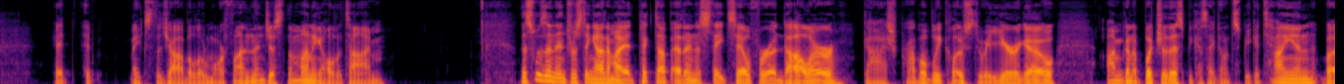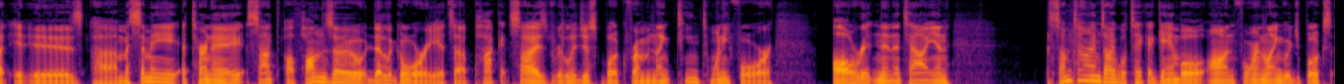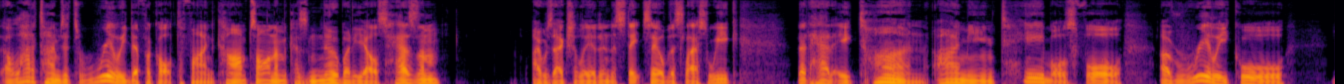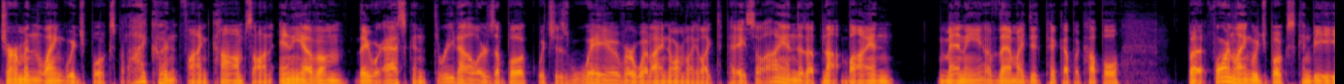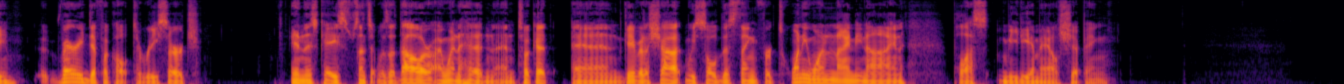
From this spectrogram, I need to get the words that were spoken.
it, it makes the job a little more fun than just the money all the time. This was an interesting item I had picked up at an estate sale for a dollar, gosh, probably close to a year ago. I'm going to butcher this because I don't speak Italian, but it is uh, Massime Eterne Sant'Alfonso de Liguori. It's a pocket sized religious book from 1924, all written in Italian. Sometimes I will take a gamble on foreign language books. A lot of times it's really difficult to find comps on them because nobody else has them. I was actually at an estate sale this last week that had a ton, I mean, tables full of really cool German language books, but I couldn't find comps on any of them. They were asking $3 a book, which is way over what I normally like to pay. So I ended up not buying many of them. I did pick up a couple, but foreign language books can be very difficult to research. In this case, since it was a dollar, I went ahead and, and took it and gave it a shot. We sold this thing for $21.99 plus media mail shipping.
